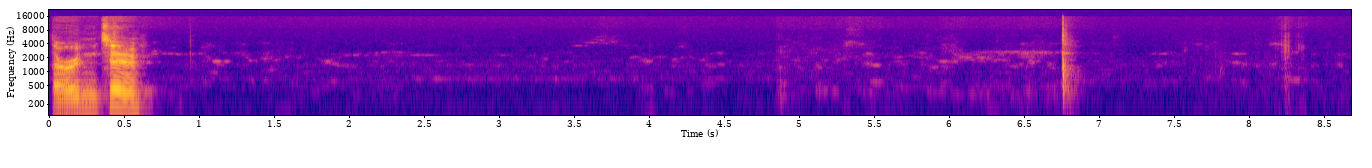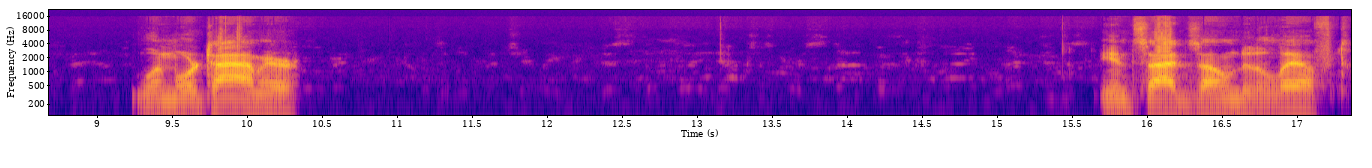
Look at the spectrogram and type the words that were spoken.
third and two. One more time here. Inside zone to the left.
